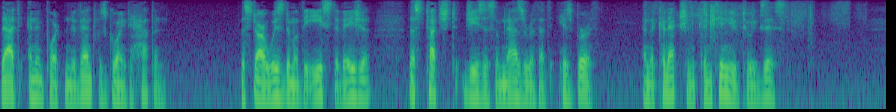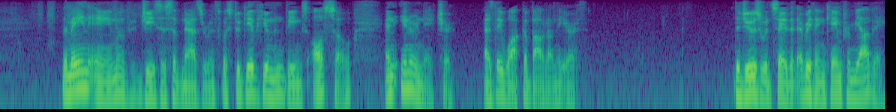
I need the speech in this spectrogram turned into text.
that an important event was going to happen. The star wisdom of the east of Asia thus touched Jesus of Nazareth at his birth, and the connection continued to exist. The main aim of Jesus of Nazareth was to give human beings also an inner nature as they walk about on the earth. The Jews would say that everything came from Yahweh,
